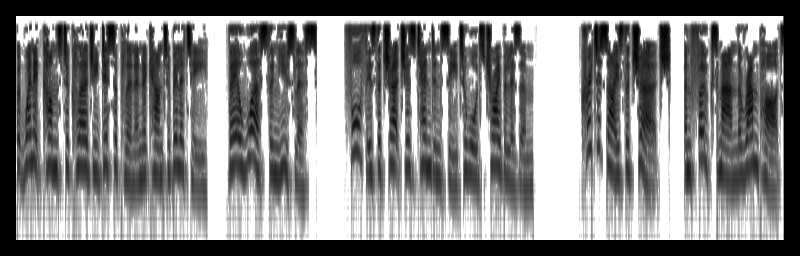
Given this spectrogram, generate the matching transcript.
but when it comes to clergy discipline and accountability, they are worse than useless. Fourth is the church's tendency towards tribalism. Criticize the church, and folks man the ramparts,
